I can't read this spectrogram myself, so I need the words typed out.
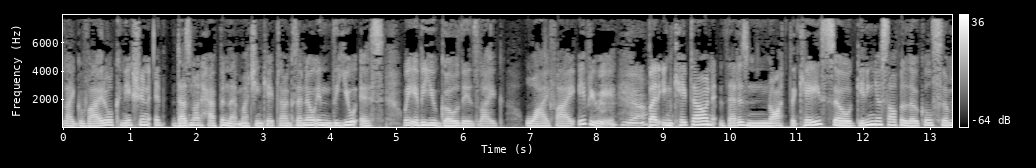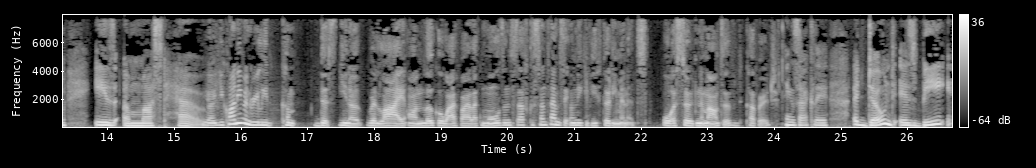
like vital connection, it does not happen that much in Cape Town because I know in the US, wherever you go, there's like Wi-Fi everywhere. Hmm, yeah. But in Cape Town, that is not the case. So getting yourself a local SIM is a must have. You know, you can't even really com- this, you know, rely on local Wi-Fi like malls and stuff because sometimes they only give you 30 minutes or a certain amount of coverage. Exactly. A don't is be,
